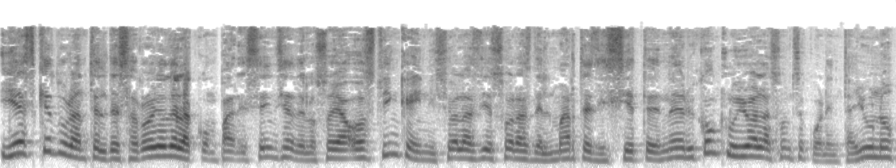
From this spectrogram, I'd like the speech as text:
Y es que durante el desarrollo de la comparecencia de Lozoya Austin, que inició a las 10 horas del martes 17 de enero y concluyó a las 11.41,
